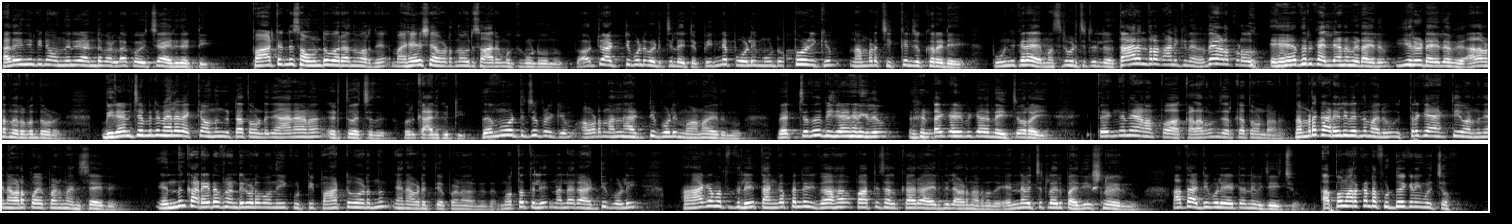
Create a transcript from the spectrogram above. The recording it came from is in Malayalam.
അത് കഴിഞ്ഞ് പിന്നെ ഒന്നിന് രണ്ട് വെള്ളമൊക്കെ ഒഴിച്ച് അരി തട്ടി. പാട്ടിന്റെ സൗണ്ട് പോരാന്ന് പറഞ്ഞ് മഹേഷ് അവിടെ നിന്ന് ഒരു സാധനം മുക്കി കൊണ്ടുവന്നു. ഏറ്റവും അടിപൊളി വെടിച്ചില്ലേറ്റ് പിന്നെ പൊളി മൂട്. അപ്പോഴേക്കും നമ്മുടെ ചിക്കൻ ചുക്ക റെഡിയായി പൂഞ്ഞിക്കരെ മസിൽ പിടിച്ചിട്ടില്ലോ താരെന്തോ കാണിക്കുന്നത് വേളക്കടോ ഏതൊരു കല്യാണം വീടായാലും ഈ ഒരു ഡയലോഗ് അതവിടെ നിർബന്ധമാണ്. ബിരിയാണി ചെമ്പിന്റെ മേലെ വെക്കാൻ ഒന്നും കിട്ടാത്തതുകൊണ്ട് ഞാനാണ് എടുത്തു വെച്ചത് ഒരു കാലിക്കുറ്റി. ദമ്മ് പൊട്ടിച്ചപ്പോഴേക്കും അവിടെ നല്ല അടിപൊളി മണമായിരുന്നു. വെച്ചത് ബിരിയാണി ആണെങ്കിലും ഉണ്ടാക്കി കഴിപ്പിക്കാതെ നെയ്ച്ചോറായി. ഇതെങ്ങനെയാണപ്പോൾ കളറും ചേർക്കാത്തതുകൊണ്ടാണ് നമ്മുടെ കടയിൽ വരുന്ന മനു ഇത്രയ്ക്ക് ആക്റ്റീവ് ആണെന്ന് ഞാൻ അവിടെ പോയപ്പോഴാണ് മനസ്സിലായത്. എന്നും കടയുടെ ഫ്രണ്ടിലൂടെ പോകുന്ന ഈ കുട്ടി പാട്ട് പാടുന്നും ഞാൻ അവിടെ എത്തിയപ്പോഴാണ് അറിഞ്ഞത്. മൊത്തത്തിൽ നല്ലൊരു അടിപൊളി ആകെ മൊത്തത്തിൽ തങ്കപ്പന്റെ വിവാഹ പാർട്ടി സൽക്കാരം ആയിരുന്നില്ല അവിടെ നടന്നത്. എന്നെ വെച്ചിട്ടുള്ള ഒരു പരീക്ഷണമായിരുന്നു. അത് അടിപൊളിയായിട്ട് തന്നെ വിജയിച്ചു. അപ്പം മറക്കണ്ട ഫുഡ് വയ്ക്കണമെങ്കിൽ വിളിച്ചോ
